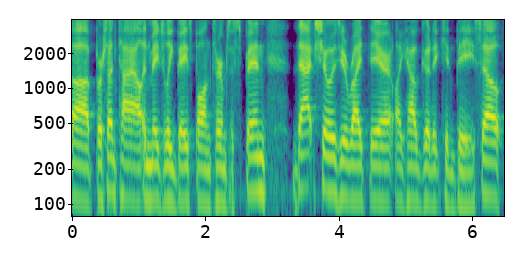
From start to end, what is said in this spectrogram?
uh, percentile in Major League Baseball in terms of spin. That shows you right there, like how good it can be. So,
